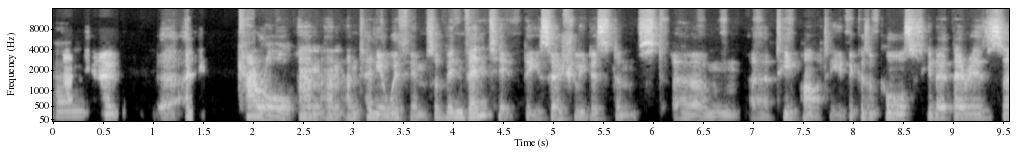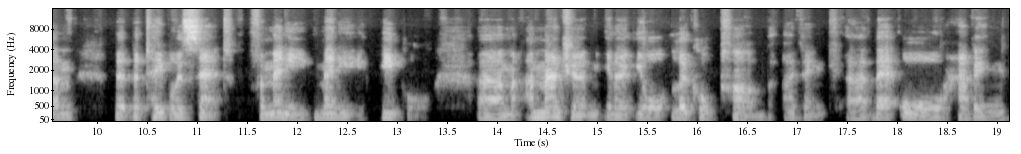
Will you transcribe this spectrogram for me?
And, um, you know, uh, I think Carroll and, and, and Tenniel with him sort of invented the socially distanced um, uh, Tea Party because, of course, you know, there is um, the, the table is set for many, many people. Um, imagine, you know, your local pub, I think, uh, they're all having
